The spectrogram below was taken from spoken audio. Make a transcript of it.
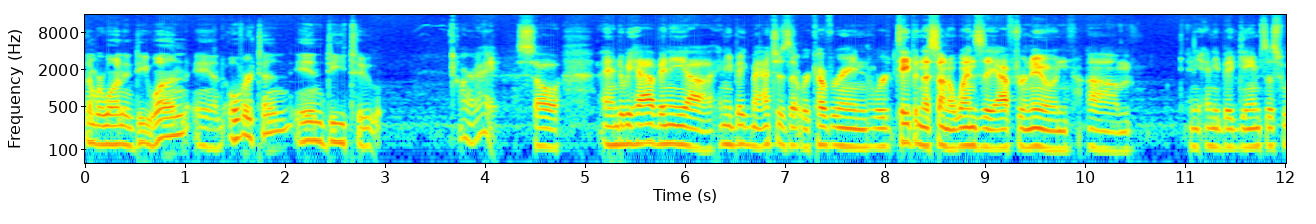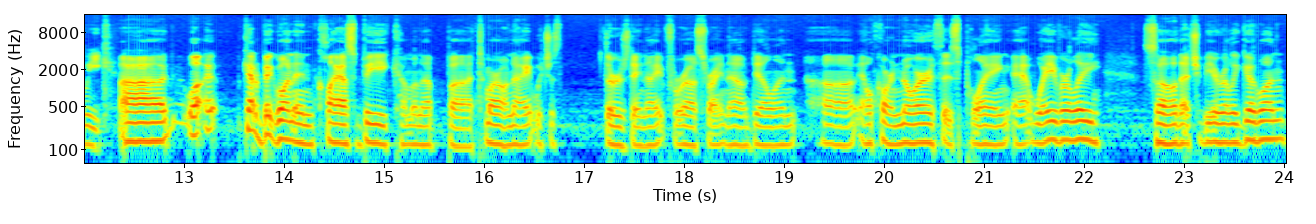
number one in D1, and Overton in D2. All right. So, and do we have any uh, any big matches that we're covering? We're taping this on a Wednesday afternoon. Um, any any big games this week? Uh, well, I got a big one in Class B coming up uh, tomorrow night, which is Thursday night for us right now, Dillon. Uh, Elkhorn North is playing at Waverly, so that should be a really good one.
